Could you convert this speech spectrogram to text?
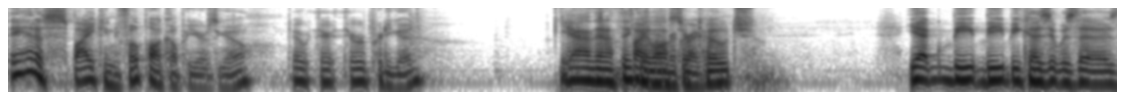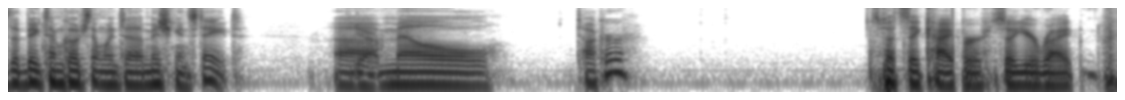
They had a spike in football a couple years ago. They were, they, they were pretty good. Yeah, and then I think I they remember lost their correctly. coach. Yeah, be, be, because it was the it was the big time coach that went to Michigan State, uh, Yeah. Mel Tucker. I was about to say Kuiper, so you're right.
